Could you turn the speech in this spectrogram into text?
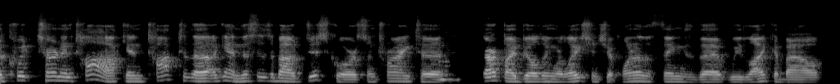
a quick turn and talk and talk to the again, this is about discourse and trying to start by building relationship. One of the things that we like about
